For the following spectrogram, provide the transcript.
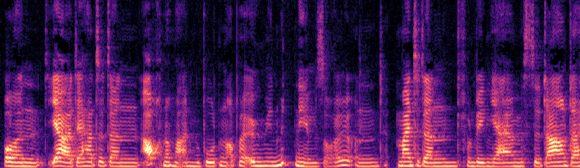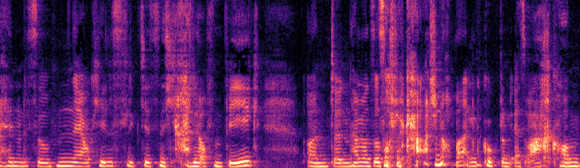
und ja, der hatte dann auch nochmal angeboten, ob er irgendwen mitnehmen soll und meinte dann von wegen, ja, er müsste da und dahin. Und ich so, hm, ja, okay, das liegt jetzt nicht gerade auf dem Weg. Und dann haben wir uns das auf der Karte nochmal angeguckt und er so, ach komm,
